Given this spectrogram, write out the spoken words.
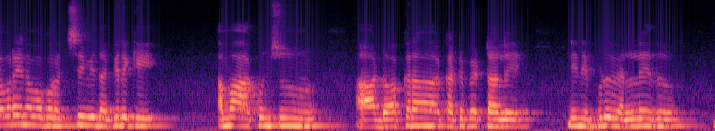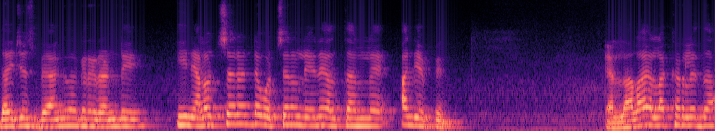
ఎవరైనా ఒకరు వచ్చి మీ దగ్గరికి అమ్మ కొంచెం ఆ డోకరా కట్టి పెట్టాలి నేను ఎప్పుడు వెళ్ళలేదు దయచేసి బ్యాంక్ దగ్గరికి రండి ఈ నెల వచ్చారంటే వచ్చాను నేనే వెళ్తానులే అని చెప్పింది. వెళ్ళాలా వెళ్ళక్కర్లేదా?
